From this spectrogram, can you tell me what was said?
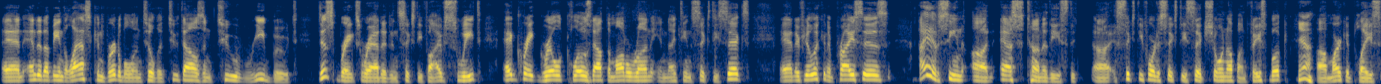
and ended up being the last convertible until the 2002 reboot. Disc brakes were added in 65. Sweet. Egg crate grill closed out the model run in 1966. And if you're looking at prices, I have seen an S ton of these, uh, 64 to 66 showing up on Facebook, Yeah. uh, marketplace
